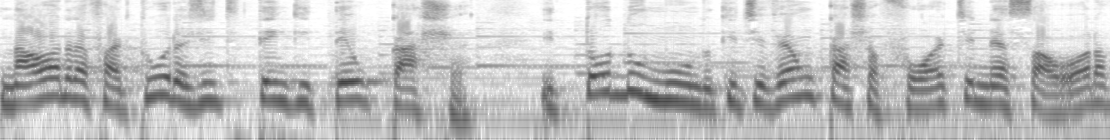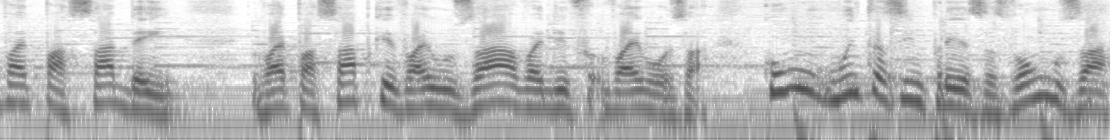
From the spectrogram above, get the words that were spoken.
na hora da fartura a gente tem que ter o caixa. E todo mundo que tiver um caixa forte nessa hora vai passar bem. Vai passar porque vai usar, vai, vai usar. Como muitas empresas vão usar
